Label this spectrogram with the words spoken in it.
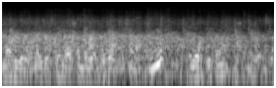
Elortikan oso maila altuko amaia.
